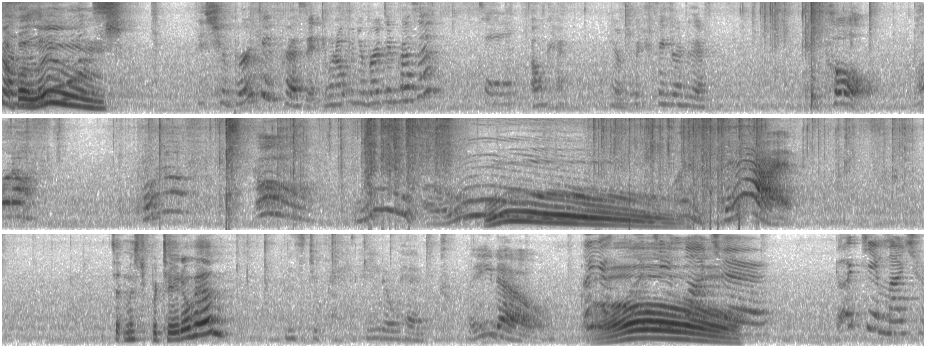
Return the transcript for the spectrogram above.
got balloons. That's your birthday present. You want to open your birthday present? Okay. Okay. Here, put your finger under there. Pull. Pull it off. Pull it off. Ooh. Ooh. Ooh. What is that? Is that Mr. Potato Head? Mr. Potato Head Play-Doh. Oh. Cookie Monster.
